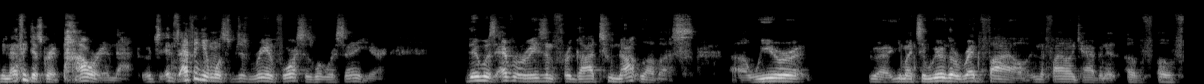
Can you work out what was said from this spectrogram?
mean, I think there's great power in that, which I think it almost just reinforces what we're saying here. There was ever a reason for God to not love us. Uh, we were, uh, you might say, we are the red file in the filing cabinet of of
